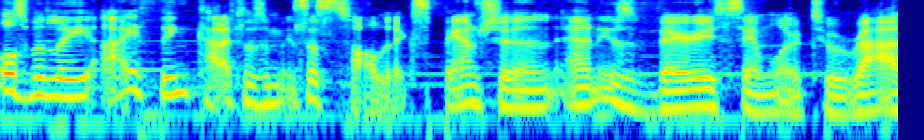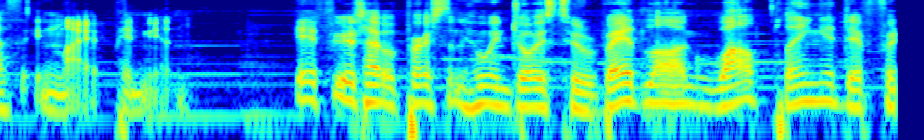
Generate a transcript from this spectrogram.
Ultimately, I think Cataclysm is a solid expansion and is very similar to Wrath in my opinion. If you're the type of person who enjoys to raid log while playing a different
